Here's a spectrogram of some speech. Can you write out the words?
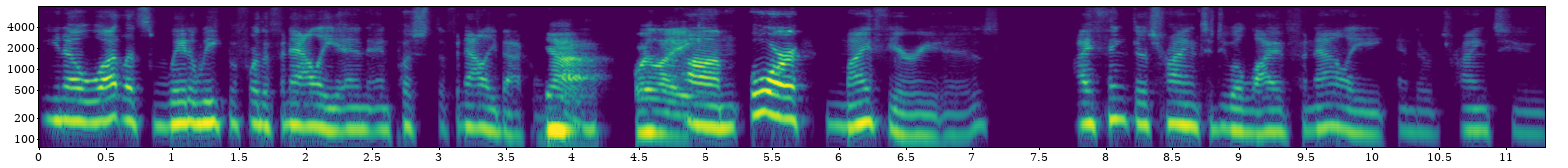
you know what? Let's wait a week before the finale and and push the finale back. yeah, or like Um. Or my theory is, I think they're trying to do a live finale and they're trying to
